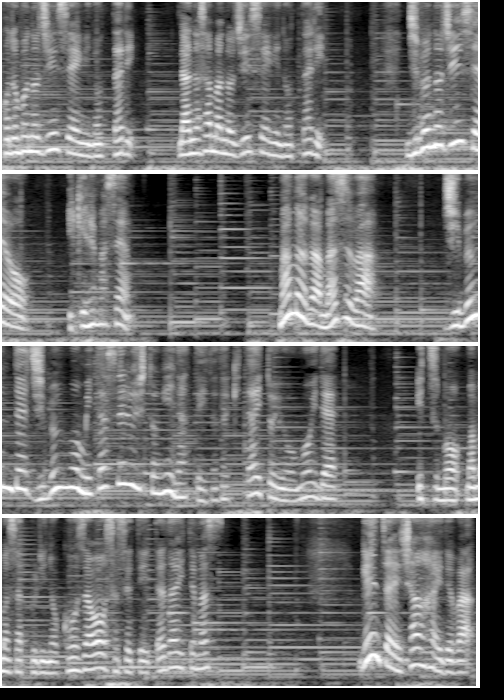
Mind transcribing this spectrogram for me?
子供の人生に乗ったり、旦那様の人生に乗ったり、自分の人生を生きれません。ママがまずは自分で自分を満たせる人になっていただきたいという思いで、いつもママサプリの講座をさせていただいてます。現在上海では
